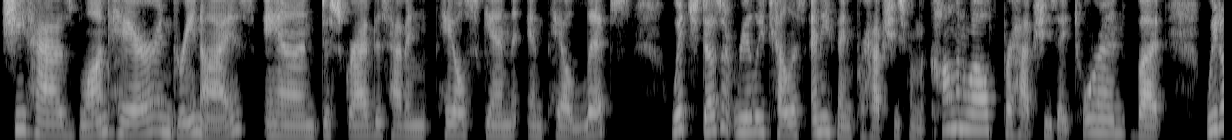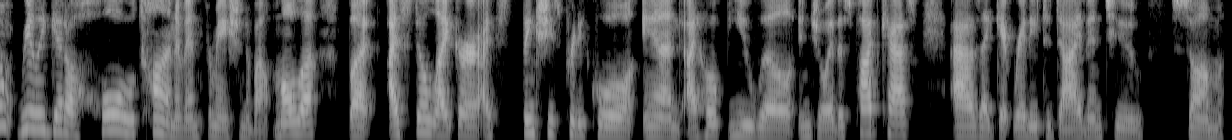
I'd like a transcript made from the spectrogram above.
She has blonde hair and green eyes, and described as having pale skin and pale lips, which doesn't really tell us anything. Perhaps she's from the Commonwealth, perhaps she's a Tauren, but we don't really get a whole ton of information about Mola. But I still like her. I think she's pretty cool, and I hope you will enjoy this podcast as I get ready to dive into some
